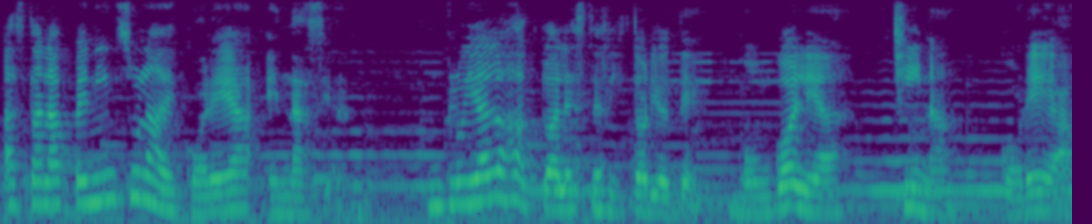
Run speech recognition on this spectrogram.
hasta la península de Corea, en Asia. Incluía los actuales territorios de Mongolia, China, Corea,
